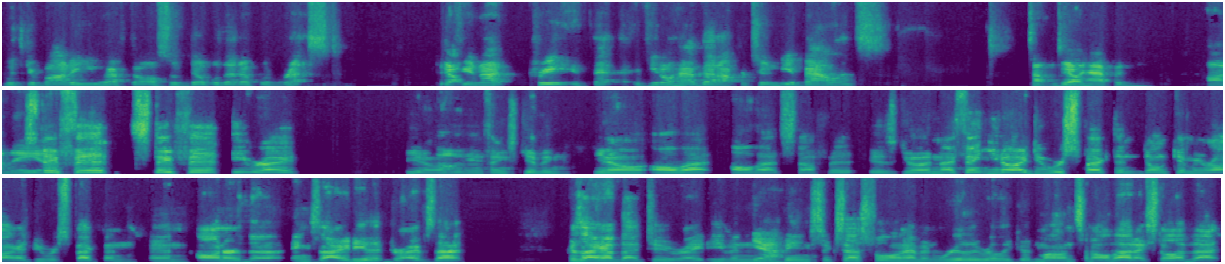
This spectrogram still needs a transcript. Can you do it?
with your body, you have to also double that up with rest. Yeah. If you're not create if that if you don't have that opportunity of balance, something's yeah. gonna happen on a stay uh, fit, stay fit, eat right, you know, other oh, than Thanksgiving, you know, all that, all that stuff is, is, good. And I think, you know, I do respect and don't get me wrong, I do respect and, and honor the anxiety that drives that because I have that too, right? Even yeah. being successful and having really, really good months and all that, I still have that,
